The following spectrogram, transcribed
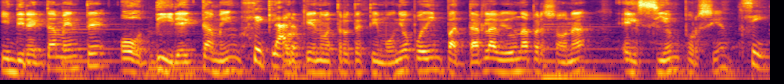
Indirectamente o directamente. Sí, claro. Porque nuestro testimonio puede impactar la vida de una persona el 100%. Sí.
